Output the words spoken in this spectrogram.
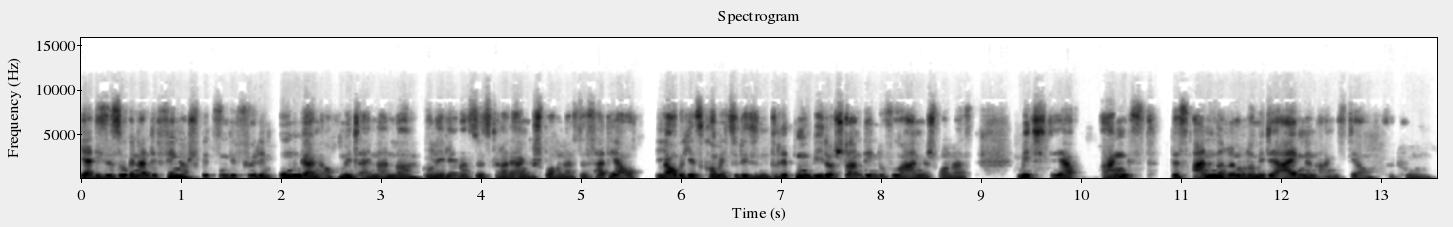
ja, diese sogenannte Fingerspitzengefühl im Umgang auch miteinander, Cornelia, ja. was du jetzt gerade angesprochen hast, das hat ja auch, glaube ich, jetzt komme ich zu diesem dritten Widerstand, den du vorher angesprochen hast, mit der Angst des anderen oder mit der eigenen Angst ja auch zu tun.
